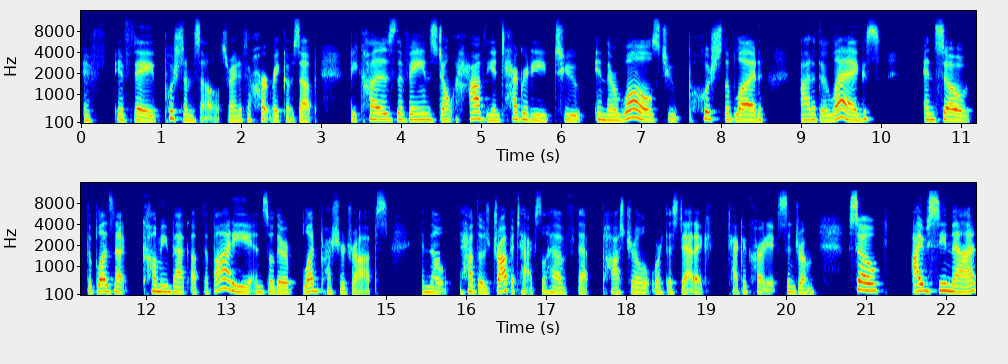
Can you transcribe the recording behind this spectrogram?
if if they push themselves right? If their heart rate goes up because the veins don't have the integrity to in their walls to push the blood out of their legs. And so the blood's not coming back up the body. And so their blood pressure drops and they'll have those drop attacks. They'll have that postural orthostatic tachycardia syndrome. So i've seen that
